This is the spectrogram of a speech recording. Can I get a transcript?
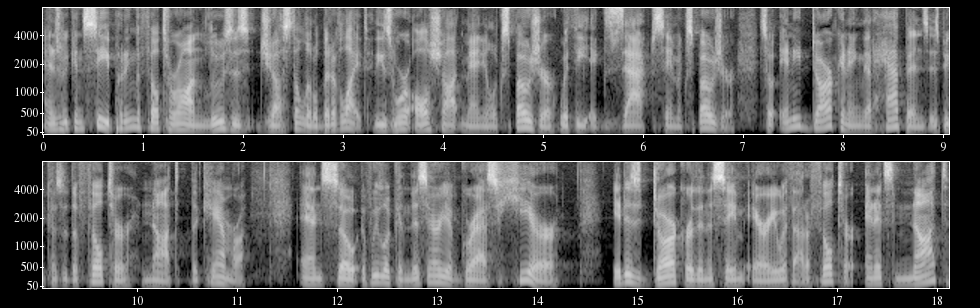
And as we can see, putting the filter on loses just a little bit of light. These were all shot manual exposure with the exact same exposure. So any darkening that happens is because of the filter, not the camera. And so if we look in this area of grass here, it is darker than the same area without a filter. And it's not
